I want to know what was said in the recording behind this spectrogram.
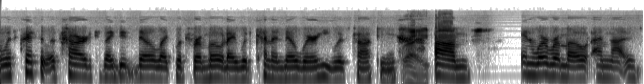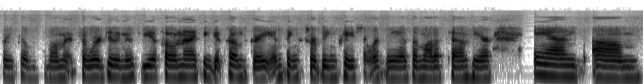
with Chris, it was hard because I didn't know, like with remote, I would kind of know where he was talking. Right. Um, and we're remote. I'm not in Springfield at the moment, so we're doing this via phone, and I think it sounds great. And thanks for being patient with me as I'm out of town here. And um,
